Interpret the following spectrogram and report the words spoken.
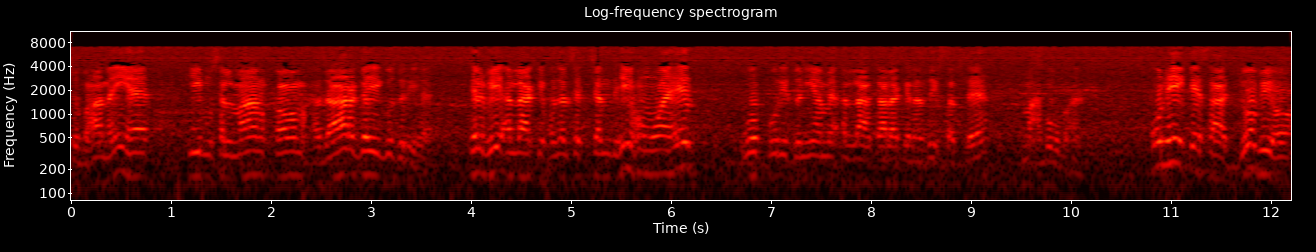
شبہ نہیں ہے کہ مسلمان قوم ہزار گئی گزری ہے۔ پھر بھی اللہ کی فضل سے چند ہی ہوں واحد وہ پوری دنیا میں اللہ تعالیٰ کے نزدیک سب سے محبوب ہیں۔ انہی کے ساتھ جو بھی ہو،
